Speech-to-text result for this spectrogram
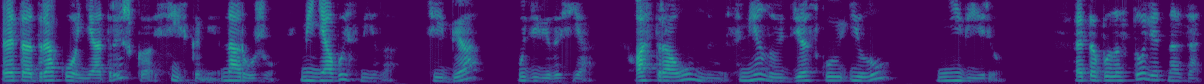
эта драконья отрыжка с сиськами наружу меня высмеяла. «Тебя?» – удивилась я. «Остроумную, смелую, дерзкую Илу? Не верю». Это было сто лет назад,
